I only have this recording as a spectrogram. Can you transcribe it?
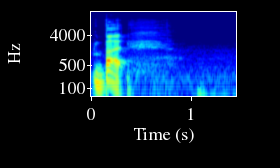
But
